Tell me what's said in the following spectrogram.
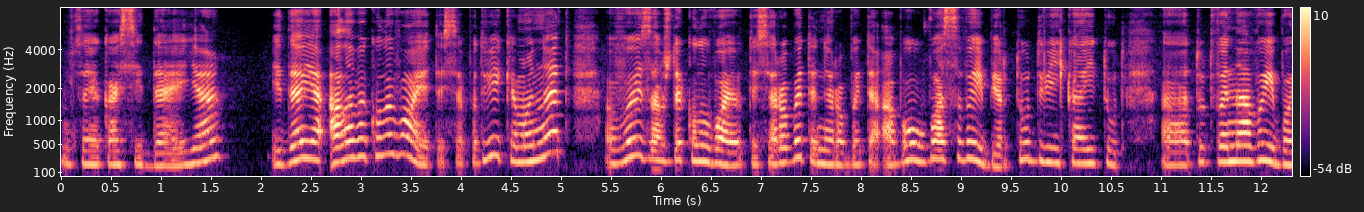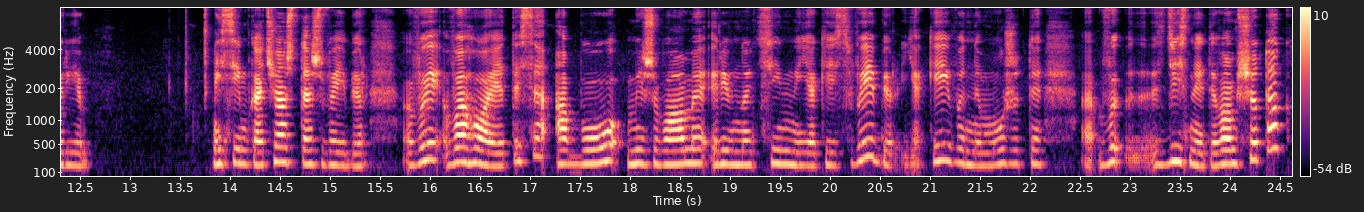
Ну, Це якась ідея. Ідея, але ви коливаєтеся. По двійки монет ви завжди коливаєтеся, робити, не робити. Або у вас вибір. Тут двійка і тут. Е, Тут ви на виборі. І сімка чаш теж вибір. Ви вагаєтеся, або між вами рівноцінний якийсь вибір, який ви не можете е, здійснити. Вам що так,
